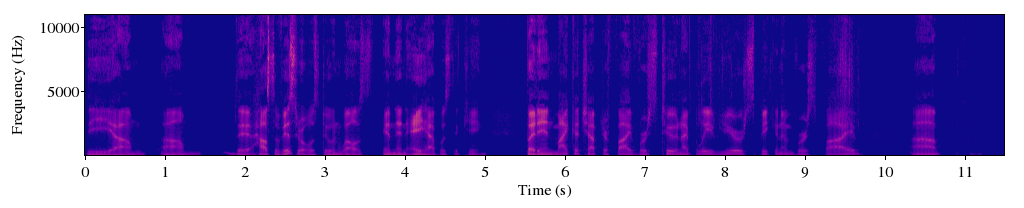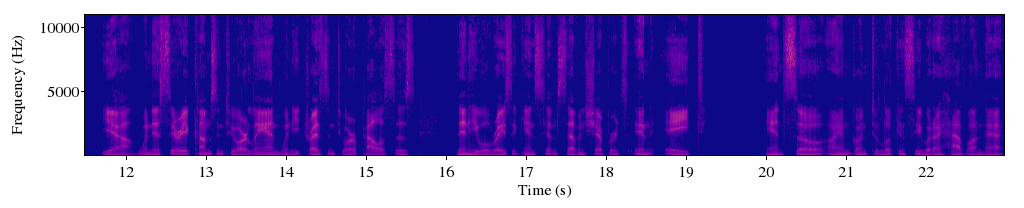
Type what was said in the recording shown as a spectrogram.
the um, um, the house of Israel was doing well, and then Ahab was the king. But in Micah chapter five, verse two, and I believe you're speaking in verse five. Uh, yeah, when the Assyria comes into our land, when he treads into our palaces, then he will raise against him seven shepherds and eight. And so I am going to look and see what I have on that.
